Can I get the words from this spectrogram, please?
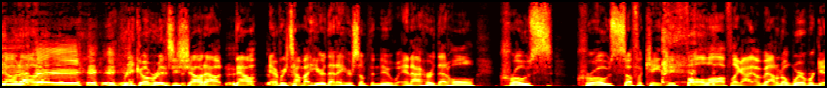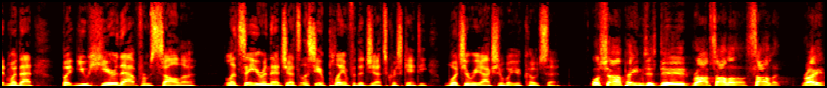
shout out. Hey! Rico Richie, shout out. Now, every time I hear that, I hear something new. And I heard that whole crows crows suffocate, they fall off. Like I I don't know where we're getting with that. But you hear that from Saleh. Let's say you're in that Jets. Let's say you're playing for the Jets, Chris Canty. What's your reaction to what your coach said? Well, Sean Payton just did Rob Saleh solid, right?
